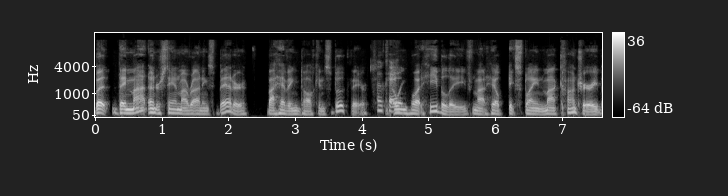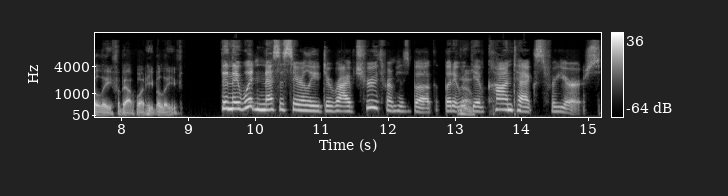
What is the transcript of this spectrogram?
But they might understand my writings better by having Dawkins' book there. Okay. Knowing what he believed might help explain my contrary belief about what he believed. Then they wouldn't necessarily derive truth from his book, but it would No. give context for yours.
